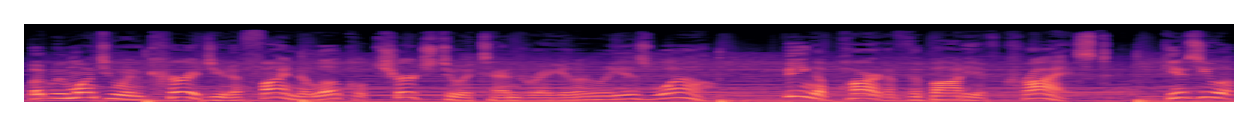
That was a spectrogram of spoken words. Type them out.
but we want to encourage you to find a local church to attend regularly as well. Being a part of the body of Christ gives you a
